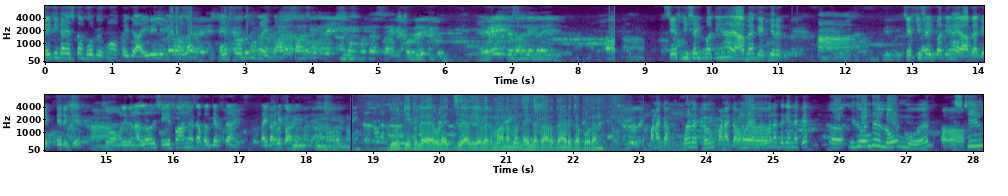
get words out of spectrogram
எயிட்டி டயர்ஸ் தான் போட்டிருக்கோம். அப்போ இது ஹைவேலையும் போகலாம் ஆஃப் ரோடும் ட்ரை பண்ணலாம். சேஃப்டி சைட் பார்த்தீங்கன்னா ஏர் பேக் எட்டு இருக்கு. சேஃப்டி சைட் பார்த்தீங்கன்னா ஏர் பேக் எட்டு இருக்கு. ஸோ உங்களுக்கு நல்ல ஒரு சேஃபான டபுள் கேப் தான். ட்ரை பண்ணி பார்க்கலாம். யூடியூப்பில் உழைச்சி அதிக வருமானம் வந்து இந்த காரை தான் எடுக்க போகிறேன் வணக்கம். வணக்கம். வணக்கம். உங்களோட நிறுவனத்துக்கு என்ன பேர்? இது வந்து லோன் மூவர். ஸ்டீல்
